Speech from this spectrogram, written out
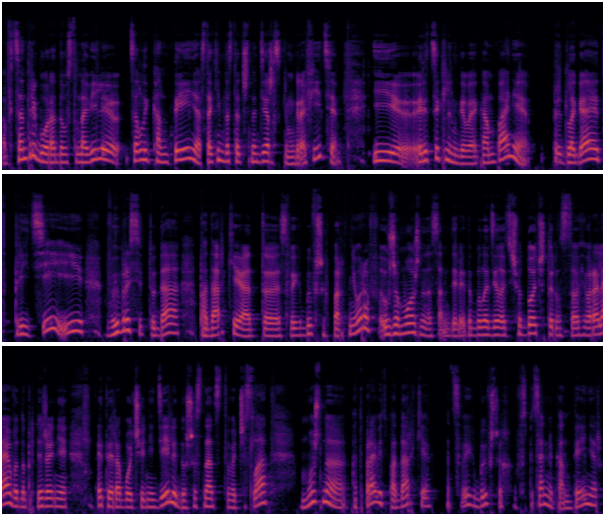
В центре города установили целый контейнер с таким достаточно дерзким граффити, и рециклинговая компания предлагает прийти и выбросить туда подарки от э, своих бывших партнеров. Уже можно, на самом деле, это было делать еще до 14 февраля. Вот на протяжении этой рабочей недели, до 16 числа, можно отправить подарки от своих бывших в специальный контейнер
